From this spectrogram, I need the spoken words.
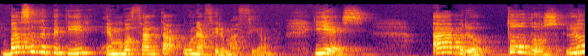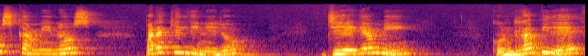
vas a repetir en voz alta una afirmación y es, abro todos los caminos para que el dinero llegue a mí con rapidez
